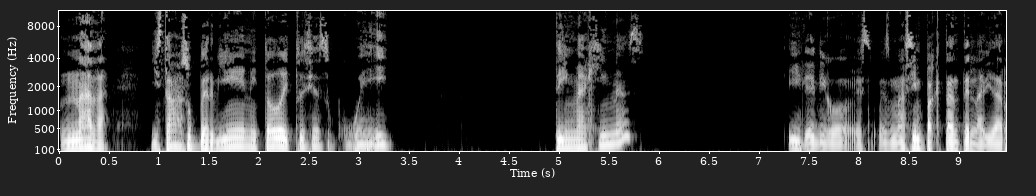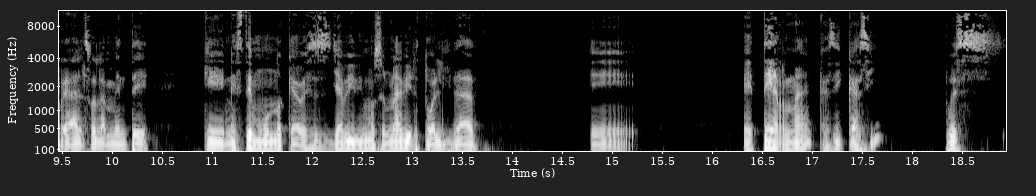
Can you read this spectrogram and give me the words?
nada. Y estaba súper bien y todo, y tú decías, güey, ¿te imaginas? Y te digo, es, es más impactante en la vida real, solamente que en este mundo que a veces ya vivimos en una virtualidad eh, eterna, casi casi, pues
